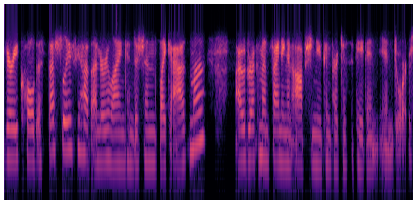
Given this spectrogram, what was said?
very cold, especially if you have underlying conditions like asthma, I would recommend finding an option you can participate in indoors.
